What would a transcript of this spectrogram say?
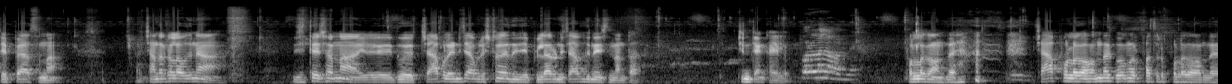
చెప్పేస్తున్నా. చంద్రకళ వదిన జితేష్ అన్న ఇది చేపలు ఎండి చేపలు ఇష్టం లేదని చెప్పి ఇలా రెండు చేపలు తినేసిందంట. చిన్న టెంకాయలు పుల్లగా ఉంది? చేప పుల్లగా ఉందా? గోంగూర పచ్చడి పుల్లగా ఉందా?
